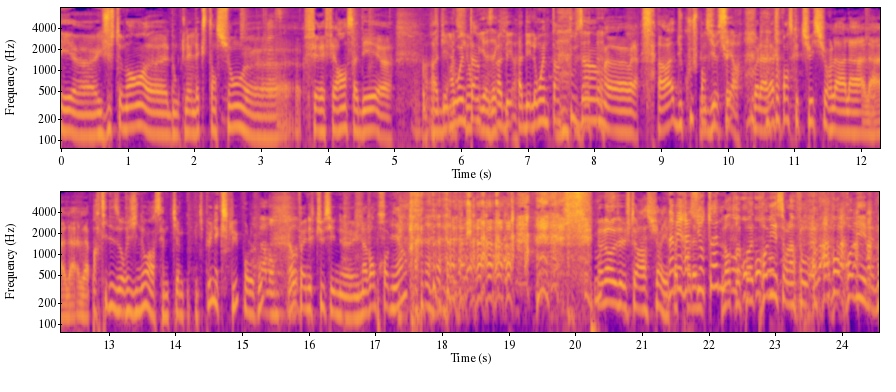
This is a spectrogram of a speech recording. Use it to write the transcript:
Et, euh, et justement, euh, donc l'extension euh, fait référence à des euh, à des lointains Miyazaki, à des, là. à des lointains cousins. euh, voilà. Alors là, du coup, je pense dieu que tu voilà, là, je pense que tu es sur la la, la, la, la partie des originaux. Alors c'est un petit un petit peu une exclue pour le coup. Pardon. Enfin une exclue, c'est une, une avant-première. non non, je, je te rassure, il y a Non, pas mais de problème. rassure-toi, nous, L'entrepôt on- premier sur l'info. Avant premier même.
